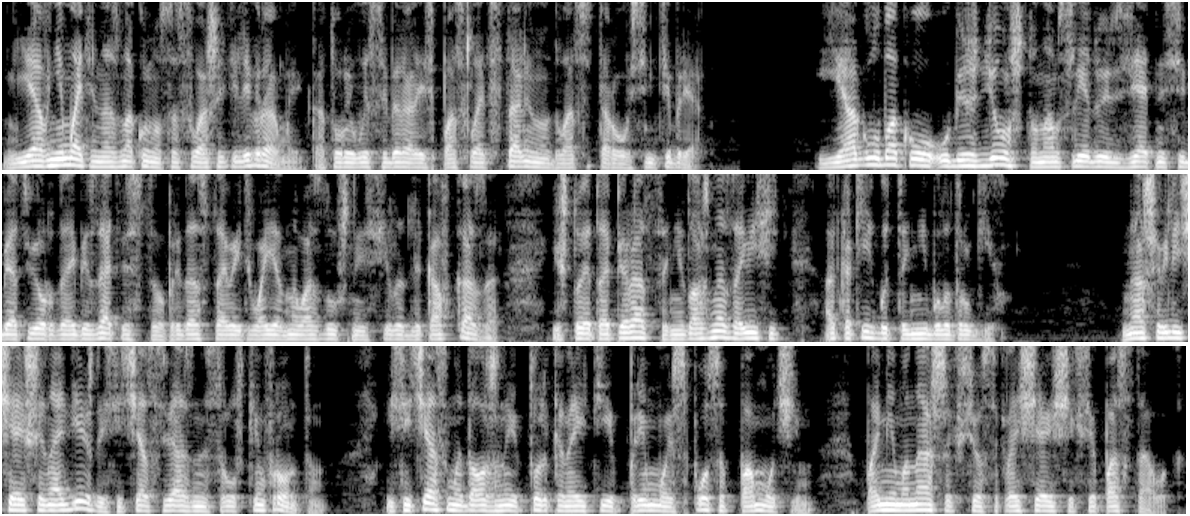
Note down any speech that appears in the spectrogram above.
Я внимательно ознакомился с вашей телеграммой, которую вы собирались послать Сталину 22 сентября. Я глубоко убежден, что нам следует взять на себя твердое обязательство предоставить военно-воздушные силы для Кавказа и что эта операция не должна зависеть от каких бы то ни было других. Наши величайшие надежды сейчас связаны с русским фронтом, и сейчас мы должны только найти прямой способ помочь им, помимо наших все сокращающихся поставок.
